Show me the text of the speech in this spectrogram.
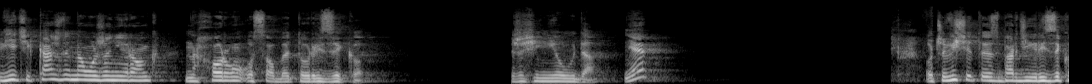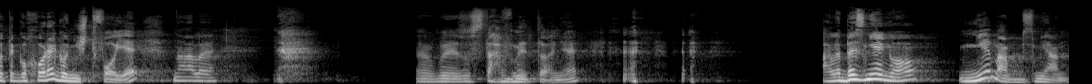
Wiecie, każde nałożenie rąk na chorą osobę to ryzyko, że się nie uda, nie? Oczywiście to jest bardziej ryzyko tego chorego niż twoje, no ale jakby zostawmy to, nie? Ale bez niego nie ma zmian.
